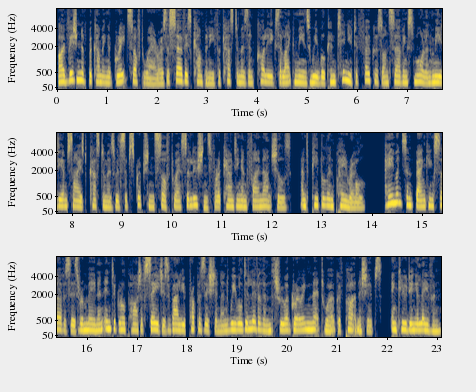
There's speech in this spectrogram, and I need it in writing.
Our vision of becoming a great software as a service company for customers and colleagues alike means we will continue to focus on serving small and medium sized customers with subscription software solutions for accounting and financials, and people and payroll. Payments and banking services remain an integral part of Sage's value proposition, and we will deliver them through a growing network of partnerships, including Elavon.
